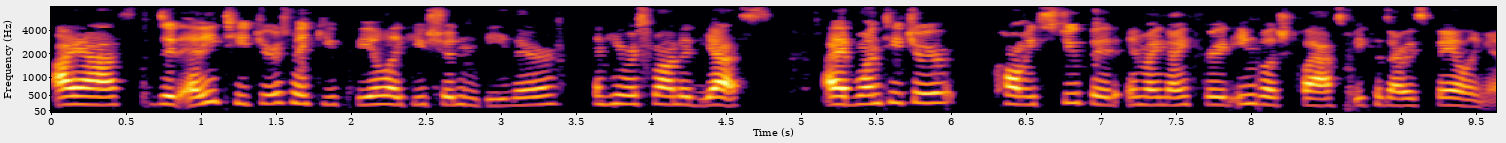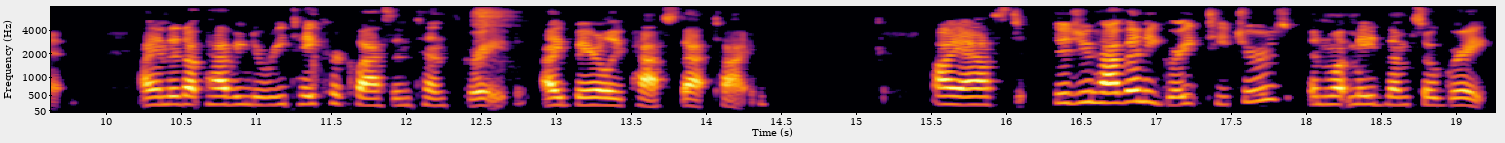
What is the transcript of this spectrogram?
I asked, Did any teachers make you feel like you shouldn't be there? And he responded, Yes. I had one teacher call me stupid in my ninth grade English class because I was failing it. I ended up having to retake her class in 10th grade. I barely passed that time. I asked, Did you have any great teachers, and what made them so great?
